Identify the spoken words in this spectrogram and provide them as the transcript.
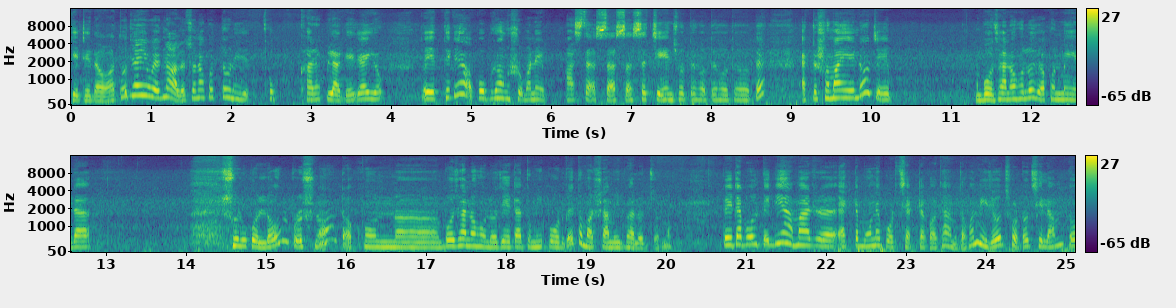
কেটে দেওয়া। তো যাই হোক এগুলো আলোচনা করতেও নিজে খুব খারাপ লাগে, যাই হোক। তো এর থেকে অপভ্রংশ মানে আস্তে আস্তে আস্তে আস্তে চেঞ্জ হতে হতে হতে হতে একটা সময় এলো যে বোঝানো হলো যখন মেয়েরা শুরু করল প্রশ্ন, তখন বোঝানো হলো যে এটা তুমি পড়বে তোমার স্বামীর ভালোর জন্য। তো এটা বলতে গিয়ে আমার একটা মনে পড়ছে একটা কথা। আমি তখন নিজেও ছোট ছিলাম, তো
